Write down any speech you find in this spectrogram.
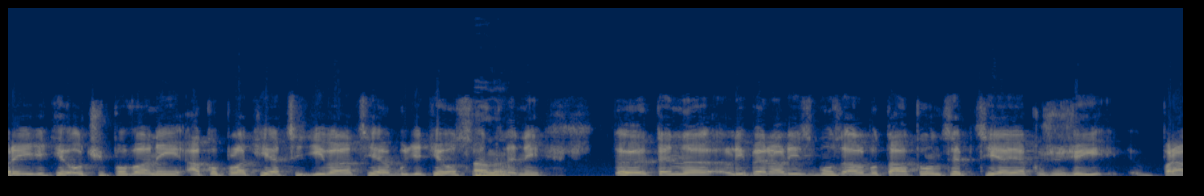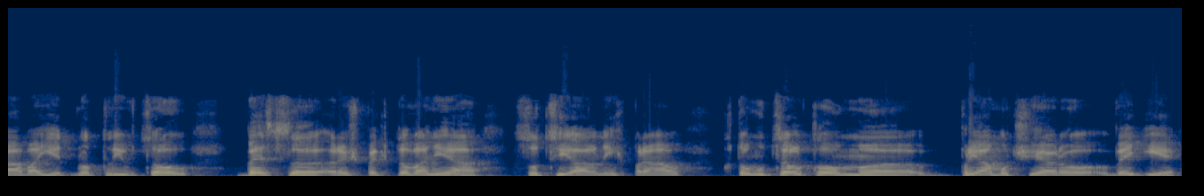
prejdete očipovaní ako platiaci diváci a budete osvetlení. Ano. Ten liberalizmus alebo tá koncepcia akože, že práva jednotlivcov bez rešpektovania sociálnych práv k tomu celkom e, priamočiaro vedie. E,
